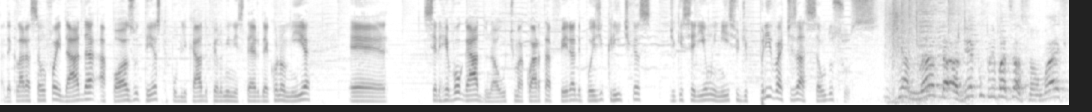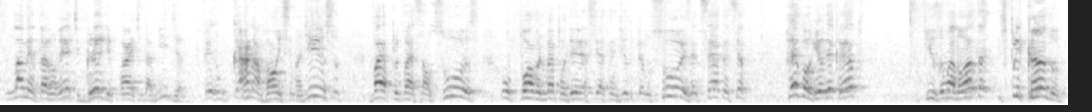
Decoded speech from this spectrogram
A declaração foi dada após o texto publicado pelo Ministério da Economia é, ser revogado na última quarta-feira, depois de críticas de que seria um início de privatização do SUS. Não tinha nada a ver com privatização, mas, lamentavelmente, grande parte da mídia fez um carnaval em cima disso vai privatizar o SUS, o pobre não vai poder ser atendido pelo SUS, etc, etc. Revoguei o decreto, fiz uma nota explicando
